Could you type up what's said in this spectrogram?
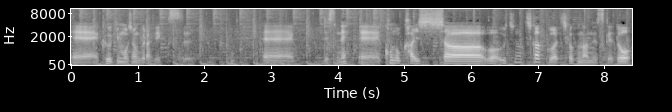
えー、空気モーショングラフィックス、えーですね、えー、この会社はうちの近くは近くなんですけど、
